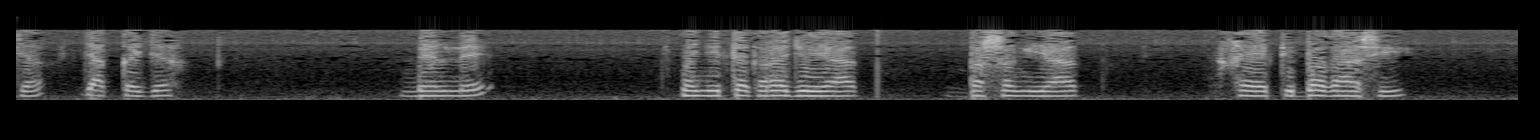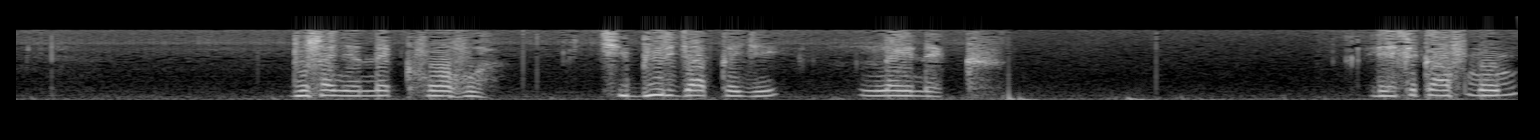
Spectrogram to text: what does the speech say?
ca jàkka ja mel ne ba ñu teg rajo yaag basang yaag xeeti bagage yi du sañ a nekk foofa ci biir jàkka ji lay nekk. Litikaaf moom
